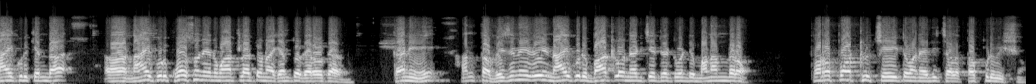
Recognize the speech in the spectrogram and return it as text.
నాయకుడి కింద నాయకుడి కోసం నేను మాట్లాడటం నాకు ఎంతో గర్వకారణం. కానీ అంత విజనరీ నాయకుడి బాటలో నడిచేటటువంటి మనందరం పొరపాట్లు చేయటం అనేది చాలా తప్పుడు విషయం.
